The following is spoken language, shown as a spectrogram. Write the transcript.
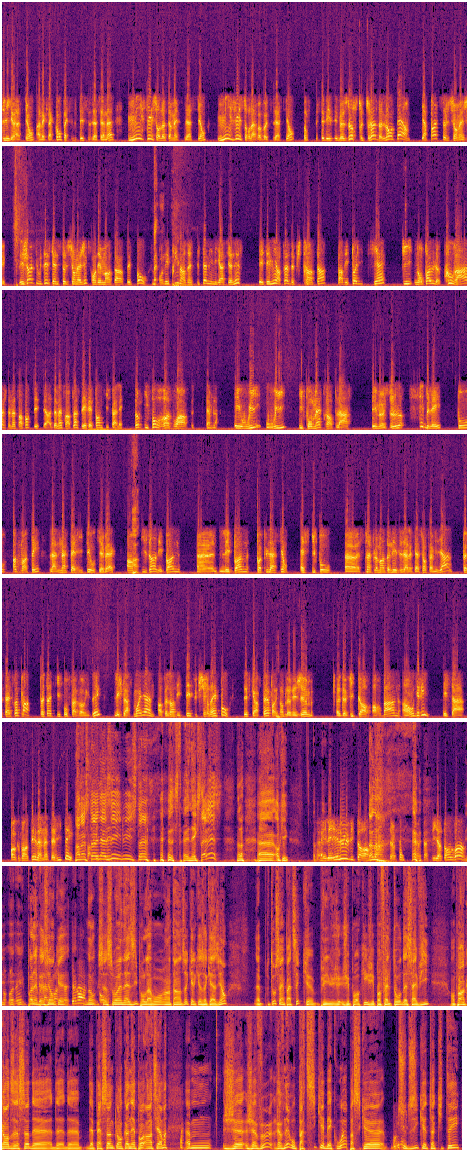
d'immigration avec la compatibilité civilisationnelle, miser sur l'automatisation, miser sur la robotisation. Donc, c'est des, des mesures structurelles de long terme. Il n'y a pas de solution magique. Les gens qui vous disent qu'il y a une solution magique sont des menteurs. C'est faux. On est pris dans un système immigrationniste qui a été mis en place depuis 30 ans par des politiciens qui n'ont pas eu le courage de mettre en place des, de mettre en place les réformes qu'il fallait. Donc, il faut revoir ce système-là. Et oui, oui, il faut mettre en place des mesures ciblées pour augmenter la natalité au Québec en visant les bonnes, euh, les bonnes populations. Est-ce qu'il faut euh, simplement donner des allocations familiales? Peut-être pas. Peut-être qu'il faut favoriser les classes moyennes en faisant des déductions d'impôts. C'est ce qu'a fait, par exemple, le régime de Viktor Orban en Hongrie. Et ça a augmenté la natalité. Non, mais c'est un nazi, lui. C'est un, un extrémiste. Non, non. Euh, OK. Il est élu, Victor Orban. C'est un, pat- un patriote hongrois, vous comprenez? Pas l'impression que, non, ce soit un nazi pour l'avoir entendu à quelques occasions. Euh, plutôt sympathique. euh, Puis j'ai- pas, ok, j'ai pas fait le tour de sa vie. On peut encore dire ça de, de, de, de personnes qu'on connaît pas entièrement. Hum, je, je veux revenir au Parti québécois parce que tu dis que tu as quitté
